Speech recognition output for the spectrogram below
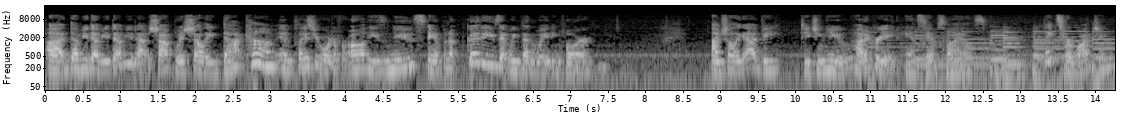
Uh, www.shopwithshelly.com and place your order for all these new Stampin' Up! goodies that we've been waiting for. I'm Shelly Godby, teaching you how to create hand stamp smiles. Thanks for watching.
